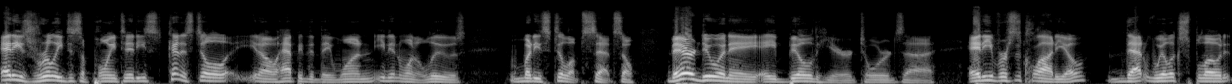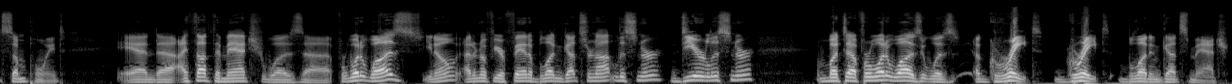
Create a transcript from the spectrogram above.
Eddie's really disappointed. He's kind of still, you know, happy that they won. He didn't want to lose, but he's still upset. So they're doing a, a build here towards uh, Eddie versus Claudio. That will explode at some point. And uh, I thought the match was, uh, for what it was, you know, I don't know if you're a fan of Blood and Guts or not, listener, dear listener, But uh, for what it was, it was a great, great blood and guts match.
